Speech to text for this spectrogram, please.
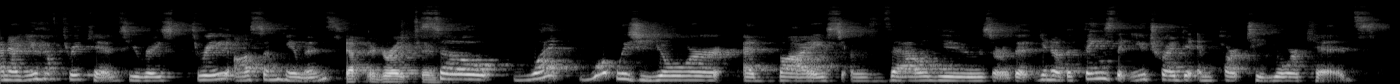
I know you have three kids. You raised three awesome humans. Yep, they're great too. So what what was your advice or values or the you know the things that you tried to impart to your kids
